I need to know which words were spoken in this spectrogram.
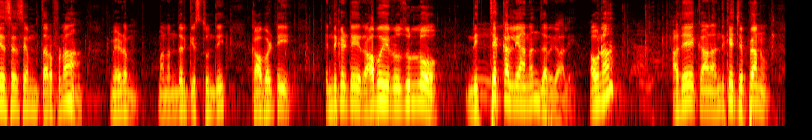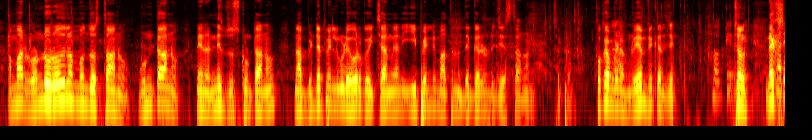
పిఎస్ఎస్ఎం తరఫున మేడం మనందరికి ఇస్తుంది. కాబట్టి ఎందుకంటే రాబోయే రోజుల్లో నిత్య కళ్యాణం జరగాలి. అవునా? అదే కాదు అందుకే చెప్పాను. అమ్మ రెండు రోజుల ముందు వస్తాను ఉంటాను. నేను అన్నీ చూసుకుంటాను. నా బిడ్డ పెళ్ళి కూడా ఎవరికో ఇచ్చాను కానీ ఈ పెళ్ళి మాత్రం దగ్గర నుండి చేస్తాను అని చెప్పాను. ఓకే మేడం ఏం ఫికర్ చెక్? చలో నెక్స్ట్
